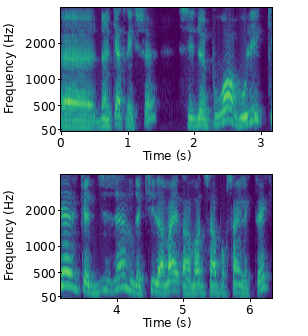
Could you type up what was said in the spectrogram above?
euh, d'un 4XE, c'est de pouvoir rouler quelques dizaines de kilomètres en mode 100% électrique,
